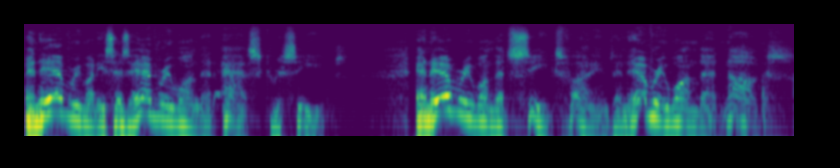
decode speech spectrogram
And everybody says, Everyone that asks receives. And everyone that seeks finds. And everyone that knocks,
